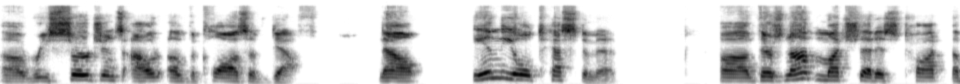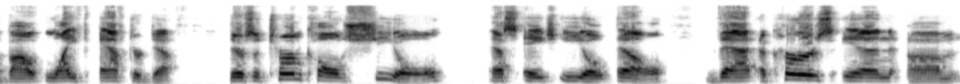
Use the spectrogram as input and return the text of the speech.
uh, resurgence out of the claws of death. Now, in the Old Testament, uh, there's not much that is taught about life after death. There's a term called Sheol, S H E O L, that occurs in um,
